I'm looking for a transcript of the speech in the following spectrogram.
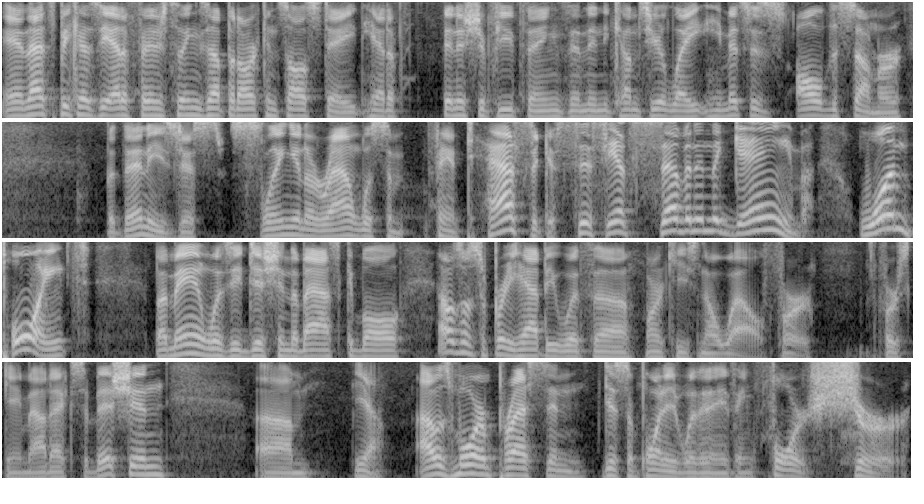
And that's because he had to finish things up at Arkansas State. He had to finish a few things, and then he comes here late. He misses all the summer. But then he's just slinging around with some fantastic assists. He had seven in the game, one point. But man, was he dishing the basketball. I was also pretty happy with uh, Markquis Nowell for first game out exhibition. Um, yeah, I was more impressed and disappointed with anything for sure,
